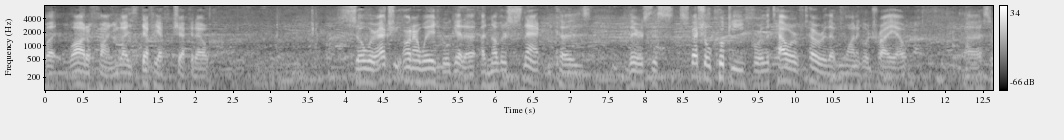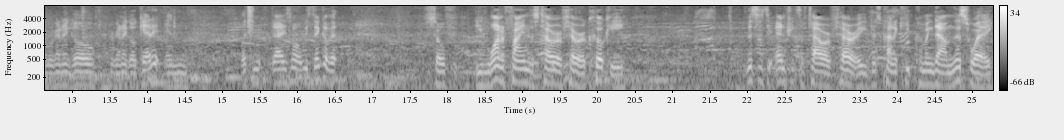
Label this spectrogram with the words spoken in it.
but a lot of fun. You guys definitely have to check it out. So we're actually on our way to go get a, another snack because there's this special cookie for the Tower of Terror that we want to go try out. Uh, so we're gonna go we're gonna go get it and let you guys know what we think of it. So if you want to find this Tower of Terror cookie, this is the entrance of Tower of Terror. You just kind of keep coming down this way,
